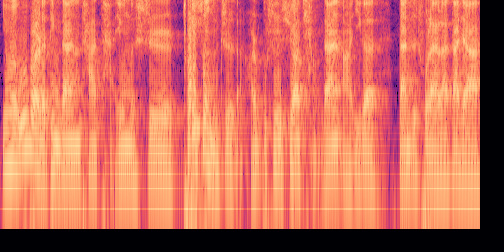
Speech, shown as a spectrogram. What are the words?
因为 Uber 的订单它采用的是推送制的，而不是需要抢单啊。一个单子出来了，大家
